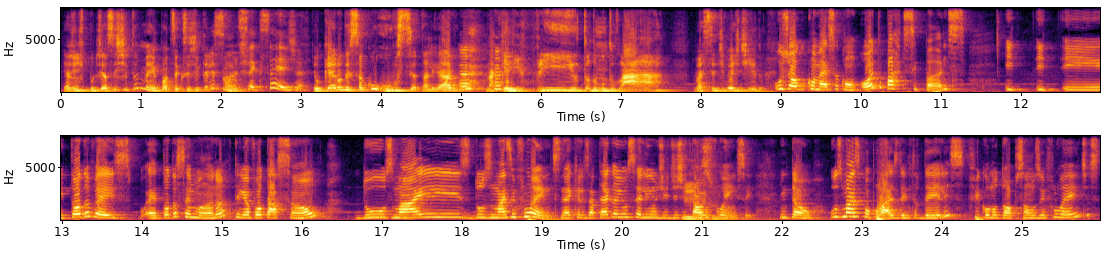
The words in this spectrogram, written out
e a gente podia assistir também. Pode ser que seja Pode interessante. ser que seja. Eu quero o The Circle Rússia, tá ligado? Naquele frio, todo mundo lá. Vai ser divertido. O jogo começa com oito participantes. E, e, e toda vez, é, toda semana, tem a votação dos mais dos mais influentes, né? Que eles até ganham o selinho de digital Isso. influencer. Então, os mais populares dentro deles, ficam no top, são os influentes.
